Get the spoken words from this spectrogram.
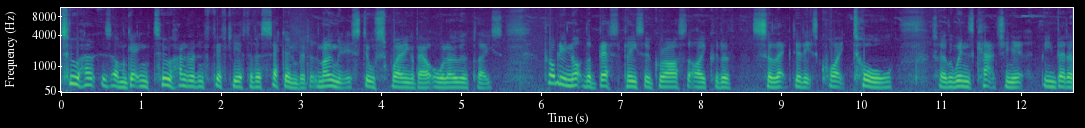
200, I'm getting 250th of a second, but at the moment it's still swaying about all over the place. Probably not the best piece of grass that I could have selected. It's quite tall, so the wind's catching it. Been better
